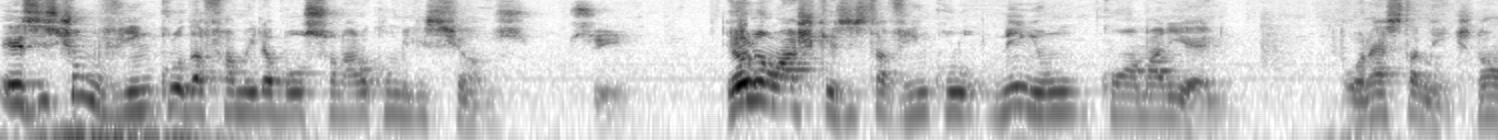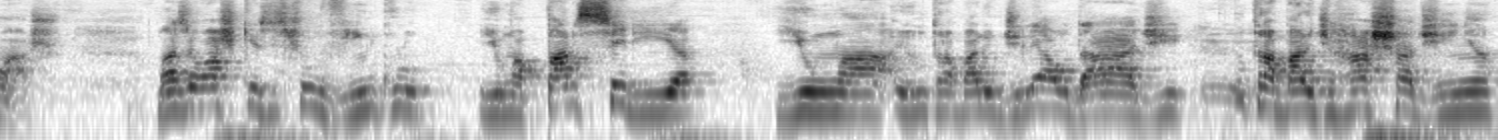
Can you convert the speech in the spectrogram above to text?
Existe um vínculo da família Bolsonaro com milicianos. Sim. Eu não acho que exista vínculo nenhum com a Marielle. Honestamente, não acho. Mas eu acho que existe um vínculo e uma parceria e, uma, e um trabalho de lealdade, um trabalho de rachadinha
